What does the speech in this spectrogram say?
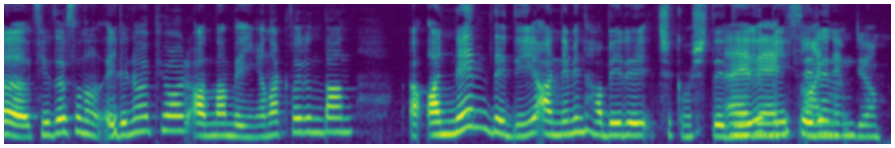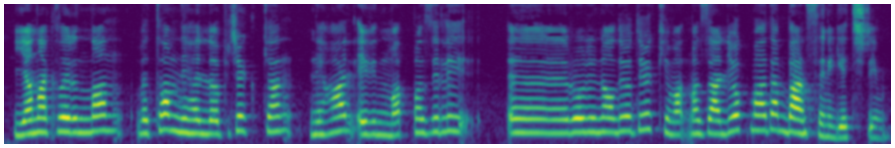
Ee, Firdevs Hanım'ın elini öpüyor. Adnan Bey'in yanaklarından. Ee, Annem dediği, annemin haberi çıkmış dediği Evet Bihter'in annem diyor. yanaklarından ve tam Nihal'i öpecekken Nihal evin matmazeli e, rolünü alıyor. Diyor ki matmazel yok madem ben seni geçireyim.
